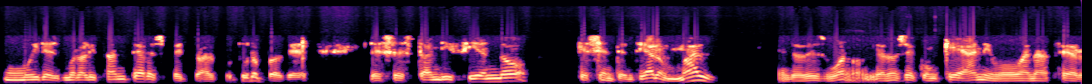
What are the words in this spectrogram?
muy, desmoralizante respecto al futuro, porque les están diciendo que sentenciaron mal. Entonces, bueno, yo no sé con qué ánimo van a hacer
